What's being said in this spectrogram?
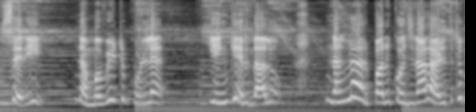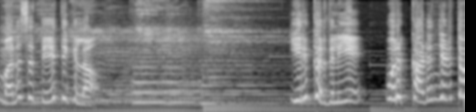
சரி நம்ம வீட்டு புள்ள எங்க இருந்தாலும் நல்லா இருப்பான்னு கொஞ்ச நாள் அழுத்துட்டு மனசை தேத்திக்கலாம். இருக்கறதுலயே ஒரு கடைஞ்செடுத்த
